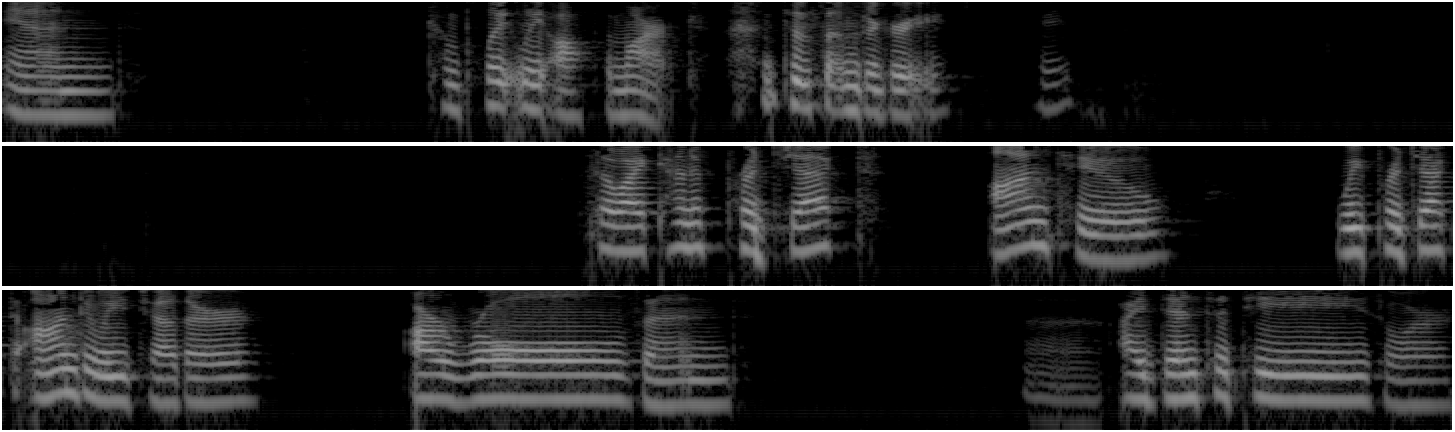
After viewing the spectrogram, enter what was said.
and completely off the mark to some degree. Right? So I kind of project onto, we project onto each other our roles and identities or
